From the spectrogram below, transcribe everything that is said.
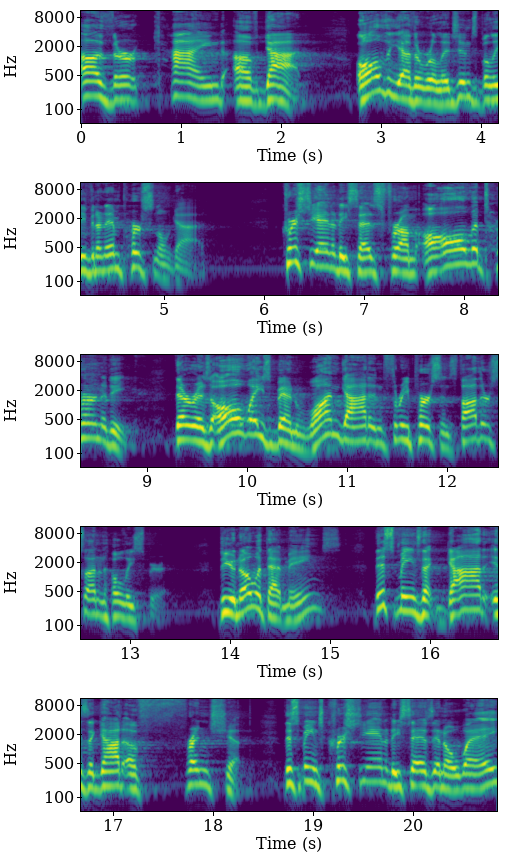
other kind of God. All the other religions believe in an impersonal God. Christianity says from all eternity, there has always been one God in three persons Father, Son, and Holy Spirit. Do you know what that means? This means that God is a God of friendship. This means Christianity says, in a way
